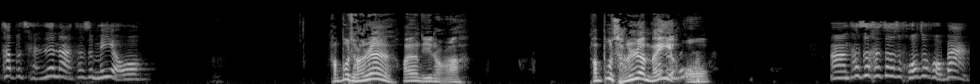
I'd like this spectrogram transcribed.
他不承认了，他说没有。他不承认，欢迎李总啊。他不承认没有。啊，他说他这是合作伙伴。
